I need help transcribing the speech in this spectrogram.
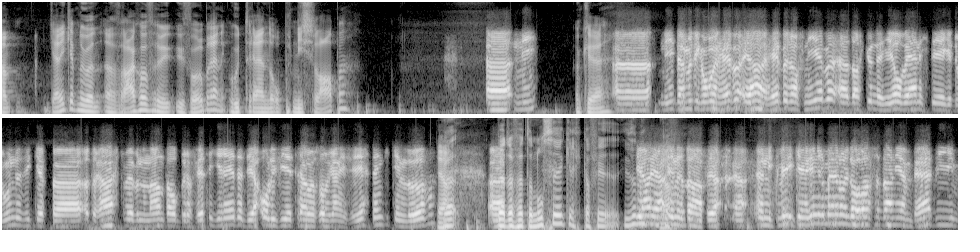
Um, Jan, ik heb nog een, een vraag over uw, uw voorbereiding. Hoe trainde op niet slapen? niet. Oké. Uh, nee, dat moet ik gewoon hebben. Ja, hebben of niet hebben, uh, daar kun je heel weinig tegen doen. Dus ik heb uh, uiteraard, we hebben een aantal brevetten gereden, die Olivier trouwens organiseert, denk ik, in Leuven. Ja. Bij de Vette zeker? Café, is dat ja, ja, inderdaad. Ja, ja. En ik, herinner mij nog, dat was er dan niet aan bij, die,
